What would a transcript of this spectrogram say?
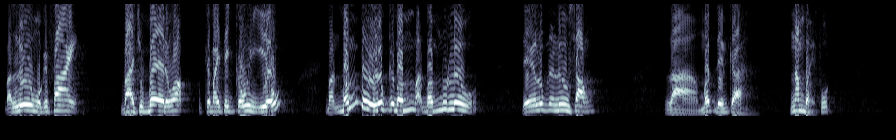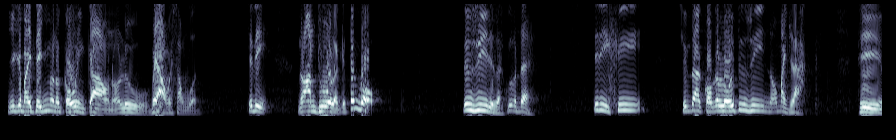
Bạn lưu một cái file, vài chục b đúng không? Cái máy tính cấu hình yếu bạn bấm từ lúc cái bấm bạn bấm nút lưu đến lúc nó lưu xong là mất đến cả 5 7 phút. Như cái máy tính mà nó cấu hình cao nó lưu vèo cái xong luôn. Thế thì nó ăn thua là cái tốc độ tư duy để giải quyết vấn đề. Thế thì khi chúng ta có cái lối tư duy nó mạch lạc thì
